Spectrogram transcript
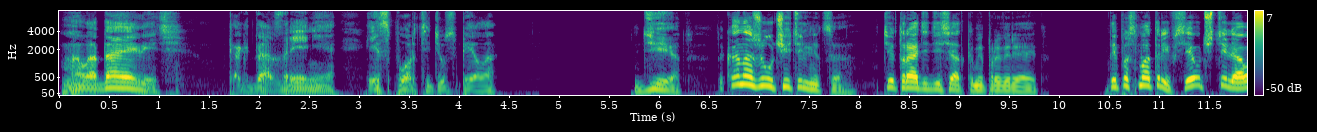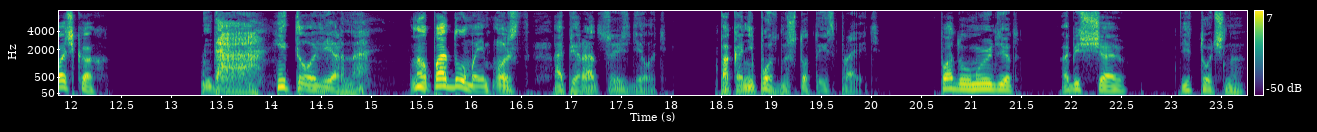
Молодая ведь, когда зрение испортить успела. Дед, так она же учительница, тетради десятками проверяет. Ты посмотри, все учителя в очках. Да, и то верно. Ну, подумай, может, операцию сделать, пока не поздно что-то исправить. Подумаю, дед, обещаю. И точно,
